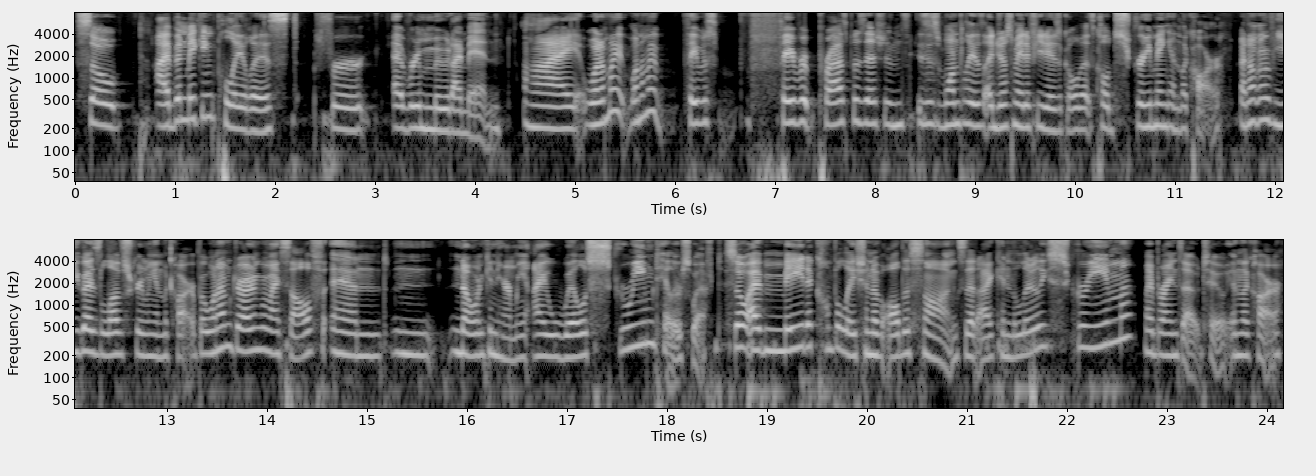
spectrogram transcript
So I've been making playlists for every mood I'm in. I one of my one of my favorite favorite prize possessions is this one playlist I just made a few days ago that's called Screaming in the Car. I don't know if you guys love screaming in the car, but when I'm driving by myself and n- no one can hear me, I will scream Taylor Swift. So I've made a compilation of all the songs that I can literally scream my brains out to in the car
